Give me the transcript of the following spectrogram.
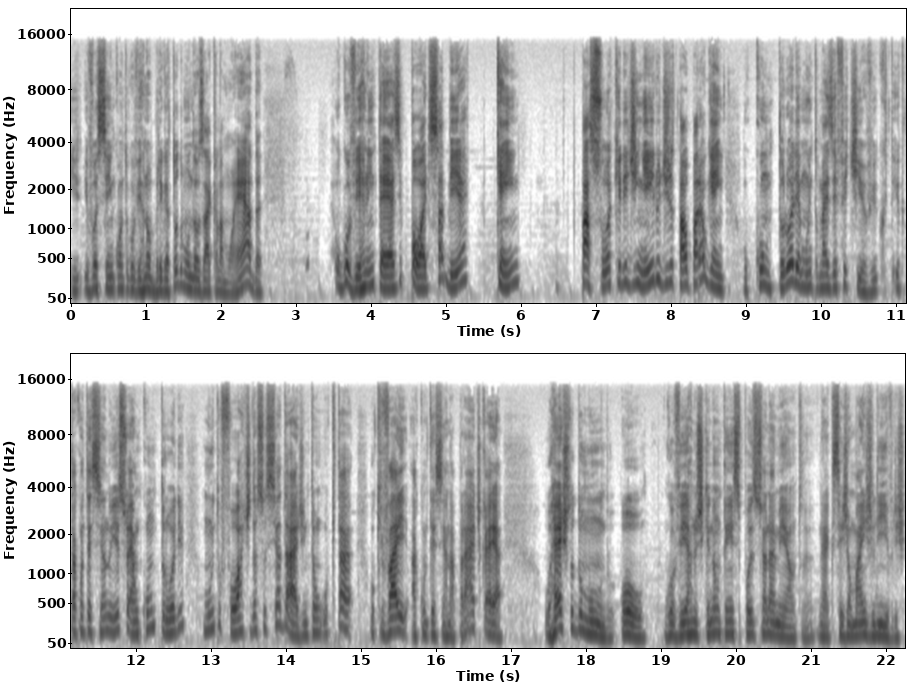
e, e você, enquanto governo, obriga todo mundo a usar aquela moeda, o governo, em tese, pode saber quem passou aquele dinheiro digital para alguém. O controle é muito mais efetivo. E o que está acontecendo isso é um controle muito forte da sociedade. Então, o que, tá, o que vai acontecer na prática é o resto do mundo ou governos que não têm esse posicionamento, né, que sejam mais livres,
